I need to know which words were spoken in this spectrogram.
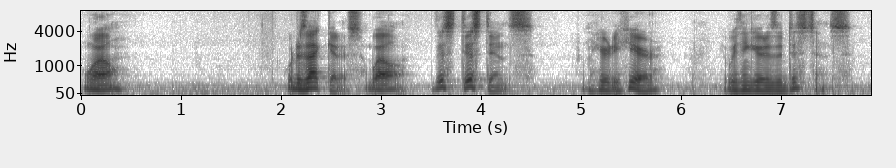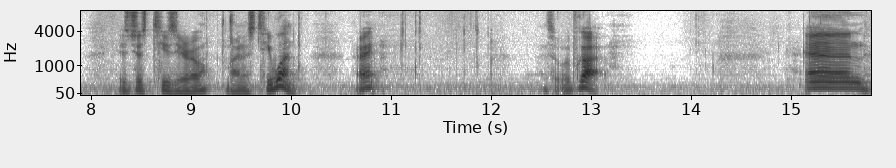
well, what does that get us? Well, this distance from here to here, if we think of it as a distance, is just T0 minus T1, right? That's what we've got. And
